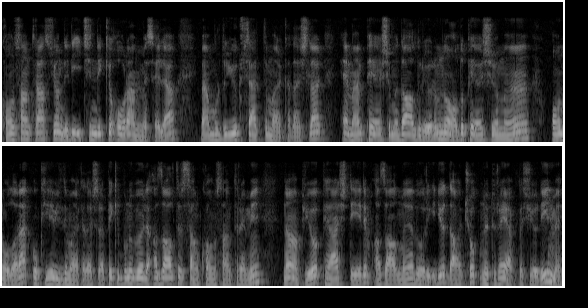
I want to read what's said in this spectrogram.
Konsantrasyon dedi içindeki oran mesela. Ben burada yükselttim arkadaşlar. Hemen pH'ımı daldırıyorum. Ne oldu? pH'ımı 10 olarak okuyabildim arkadaşlar. Peki bunu böyle azaltırsam konsantremi ne yapıyor? pH değerim azalmaya doğru gidiyor. Daha çok nötre yaklaşıyor değil mi?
